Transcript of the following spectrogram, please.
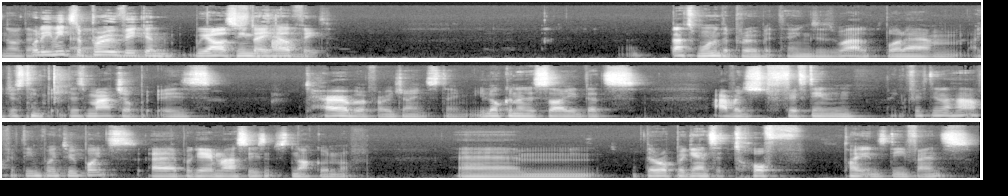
no, Well, he needs to prove he can We all stay talent. healthy. That's one of the prove it things as well. But um, I just think this matchup is terrible for a Giants team. You're looking at a side that's averaged 15, like 15 and a half, 15.2 points uh, per game last season. It's not good enough. Um, they're up against a tough Titans defense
